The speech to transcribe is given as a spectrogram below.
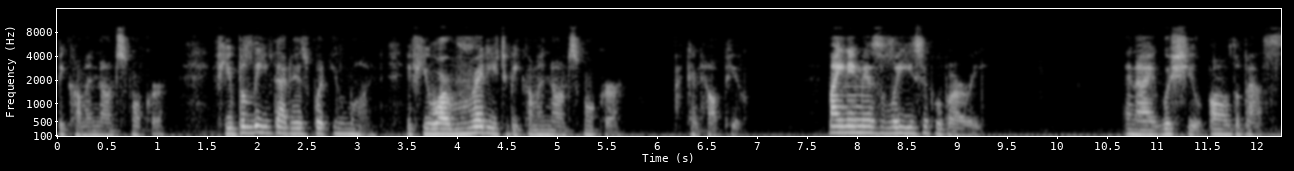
become a non-smoker. If you believe that is what you want, if you are ready to become a non-smoker, I can help you. My name is Lisa Bubari, and I wish you all the best.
